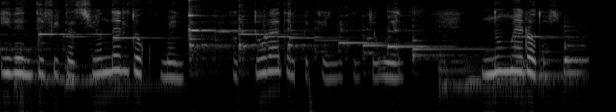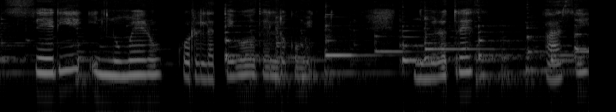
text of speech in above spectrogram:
Identificación del documento. Factura del pequeño contribuyente. Número 2. Serie y número correlativo del documento. Número 3. Pase.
